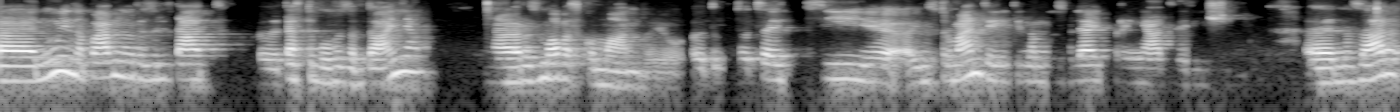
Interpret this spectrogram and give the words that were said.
Е, ну і напевно результат е, тестового завдання розмова з командою. Е, Тобто, це ці е, інструменти, які нам дозволяють прийняти рішення. Е, Назар,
